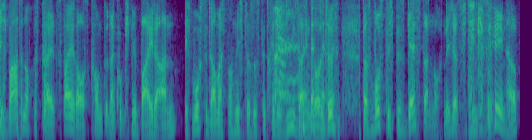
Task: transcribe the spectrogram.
ich warte noch, bis Teil 2 rauskommt und dann gucke ich mir beide an. Ich wusste damals noch nicht, dass es eine Trilogie sein sollte. Das wusste ich bis gestern noch nicht, als ich den gesehen habe.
